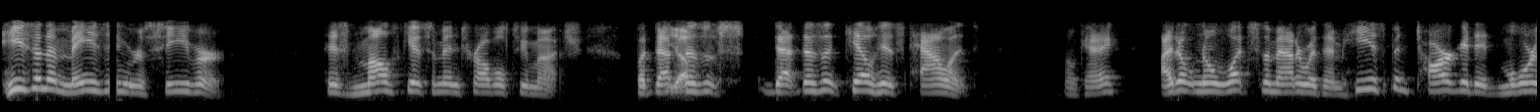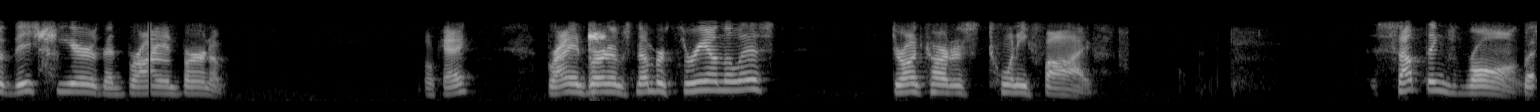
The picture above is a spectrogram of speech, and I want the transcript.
He's an amazing receiver. His mouth gets him in trouble too much, but that Yep. doesn't that doesn't kill his talent. Okay, I don't know what's the matter with him. He has been targeted more this year than Bryan Burnham. Okay, Bryan Burnham's number three on the list. Duron Carter's twenty-five. Something's wrong. But,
